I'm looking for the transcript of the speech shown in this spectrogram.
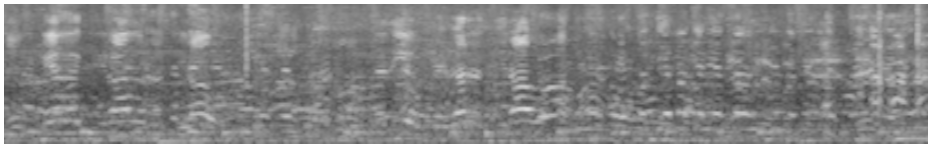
el Que retirado, retirado. Te digo que había retirado. Estos tiempos que había estado diciendo que...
